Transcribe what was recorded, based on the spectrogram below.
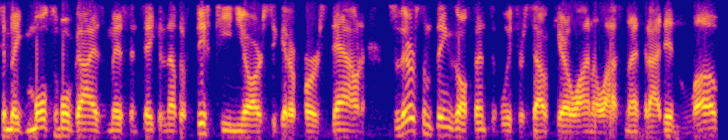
to make multiple guys miss and take another 15 yards to get a first down. So there are some things offensively for South Carolina last night that I didn't love,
